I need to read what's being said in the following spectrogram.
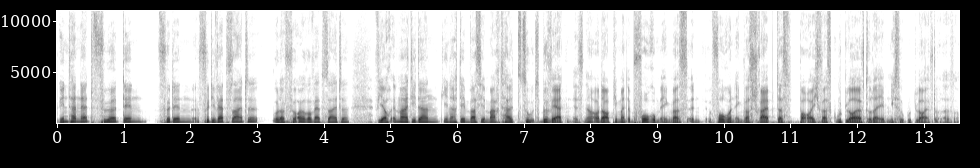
Internet für den, für den, für die Webseite oder für eure Webseite, wie auch immer, die dann, je nachdem, was ihr macht, halt zu, zu bewerten ist. Ne? Oder ob jemand im Forum irgendwas, im Forum irgendwas schreibt, dass bei euch was gut läuft oder eben nicht so gut läuft oder so.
